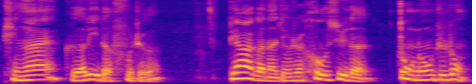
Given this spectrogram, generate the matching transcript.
平安格力的覆辙。第二个呢，就是后续的重中之重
